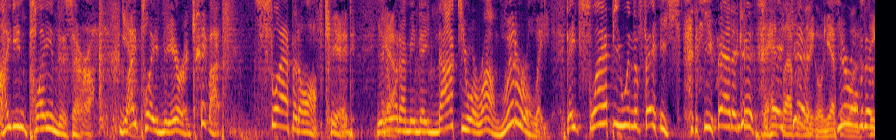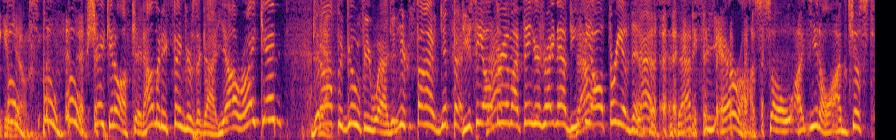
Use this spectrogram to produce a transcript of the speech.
I didn't play in this era. Yeah. I played in the era. Come on, slap it off, kid. You know Yeah. what I mean? They knock you around, literally. They'd slap you in the face. You had a good. The head hey, slap was kid, legal. Yes, it you're was. over there. Deacon boom, Jones. boom, boom. Shake it off, kid. How many fingers I got? You all right, kid? Get Yeah. off the goofy wagon. You're fine. Get back. Do you see all three of my fingers right now? Do you see all three of them? Yes, that's the era. So, uh, you know, I'm just,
